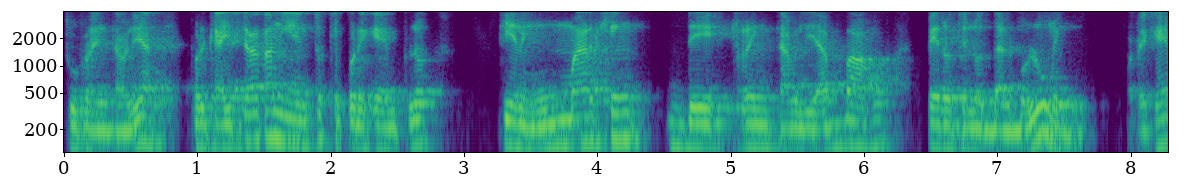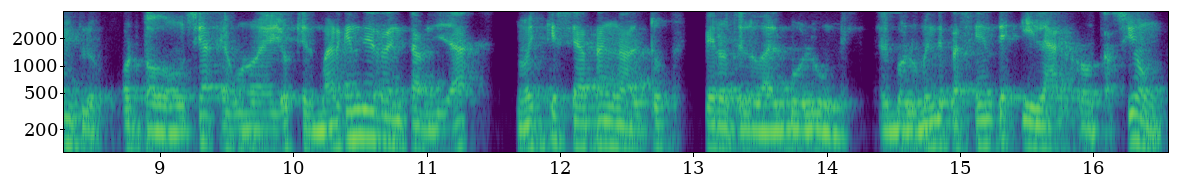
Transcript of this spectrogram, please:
tu rentabilidad. Porque hay tratamientos que, por ejemplo, tienen un margen de rentabilidad bajo, pero te los da el volumen. Por ejemplo, ortodoncia es uno de ellos que el margen de rentabilidad no es que sea tan alto, pero te lo da el volumen, el volumen de pacientes y la rotación.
